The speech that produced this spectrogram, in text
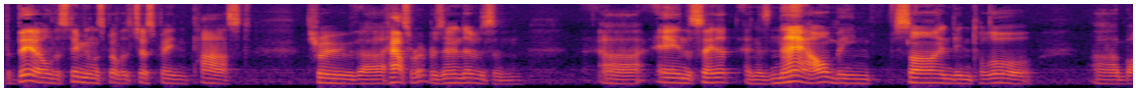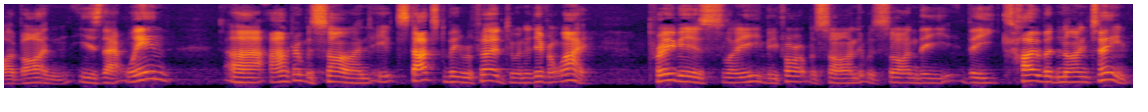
the bill, the stimulus bill, has just been passed through the House of Representatives and uh, and the Senate, and has now been signed into law uh, by Biden, is that when uh, after it was signed, it starts to be referred to in a different way. Previously, before it was signed, it was signed the the COVID nineteen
